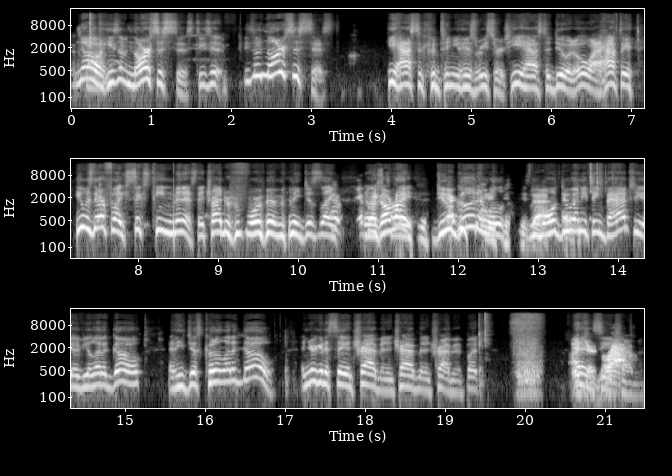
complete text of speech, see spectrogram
It's no, fine. he's a narcissist. He's a he's a narcissist. He has to continue his research. He has to do it. Oh, I have to. He was there for like 16 minutes. They tried to reform him, and he just like Every like, "All right, do good, and we'll we that. won't do anything bad to you if you let it go." And he just couldn't let it go. And you're gonna say entrapment, entrapment, entrapment, but I It's didn't see trap. entrapment.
